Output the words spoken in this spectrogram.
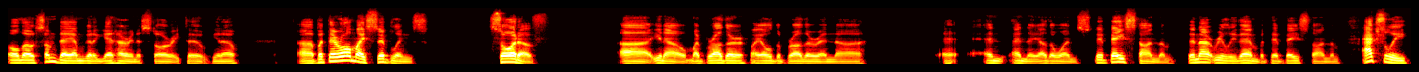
Although someday I'm going to get her in a story too, you know. Uh, but they're all my siblings, sort of uh, you know, my brother, my older brother, and uh, and and the other ones. They're based on them. They're not really them, but they're based on them. Actually,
